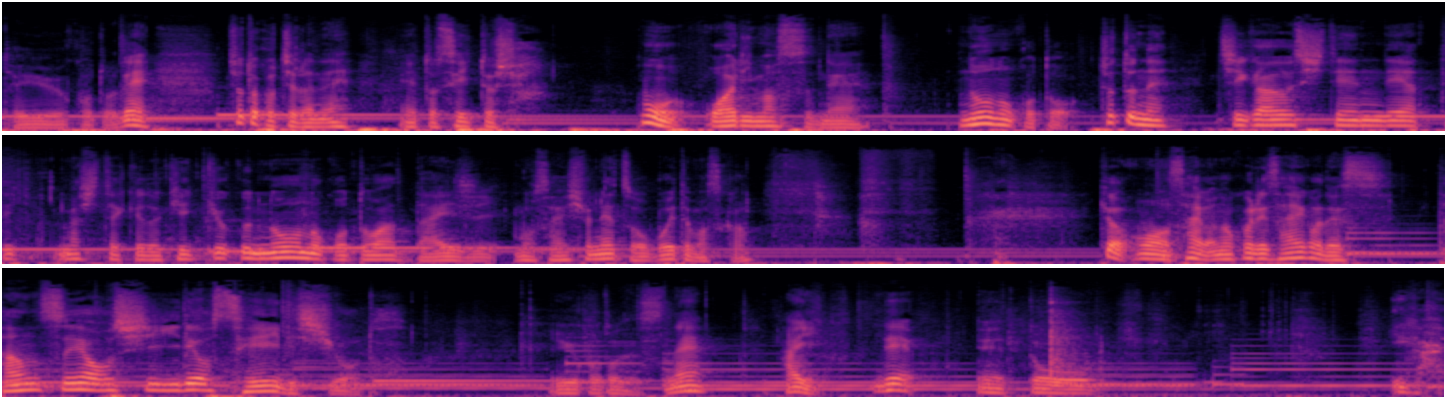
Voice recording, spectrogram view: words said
ということでちょっとこちらね、えっ、ー、と生徒者。もう終わりますね。脳のこと。ちょっとね違う視点でやってきましたけど結局脳のことは大事。もう最初のやつ覚えてますか？今日もう最後残り最後です。タンスや押し入れを整理しようということですね。はい。でえっ、ー、と意外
